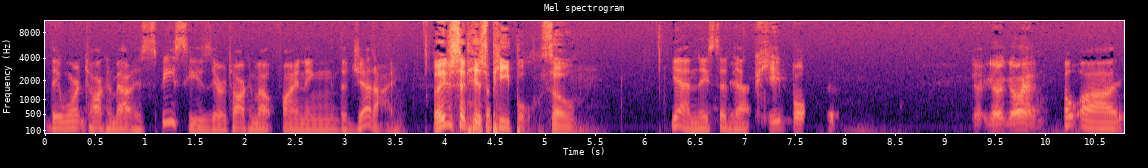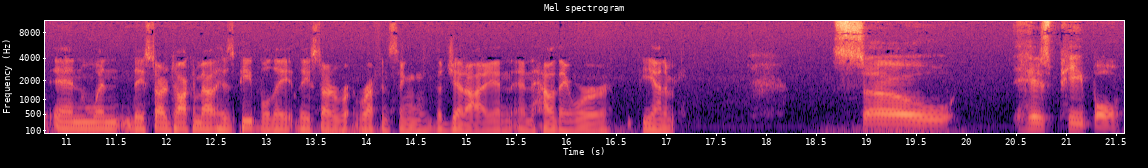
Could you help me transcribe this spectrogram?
they weren't talking about his species; they were talking about finding the Jedi. they just said his people, so Yeah, and they said that. People. Go, go, go ahead. Oh, uh, and when they started talking about his people, they they started re- referencing the Jedi and and how they were the enemy. So, his people.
